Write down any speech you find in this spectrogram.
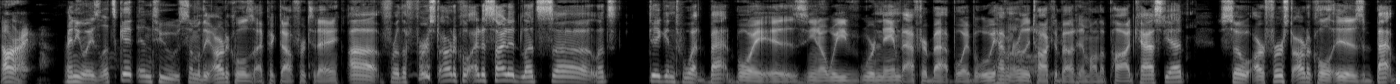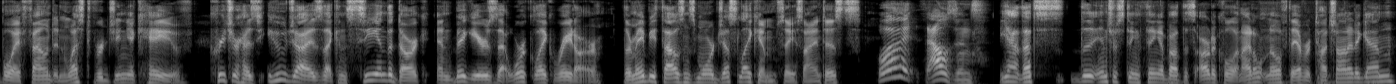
All right. Anyways, let's get into some of the articles I picked out for today. Uh, for the first article, I decided let's uh let's dig into what Batboy is. You know, we we're named after Batboy, but we haven't really Oh, talked yeah. about him on the podcast yet. So our first article is Batboy found in West Virginia cave. Creature has huge eyes that can see in the dark and big ears that work like radar. There may be thousands more just like him, say scientists. What thousands? Yeah, that's the interesting thing about this article, and I don't know if they ever touch on it again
